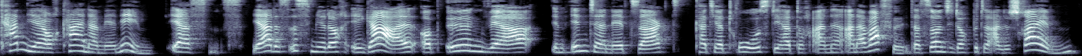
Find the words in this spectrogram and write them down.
kann dir auch keiner mehr nehmen. Erstens, ja, das ist mir doch egal, ob irgendwer im Internet sagt, Katja Trost, die hat doch eine an der Waffel. Das sollen sie doch bitte alle schreiben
